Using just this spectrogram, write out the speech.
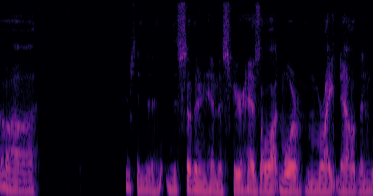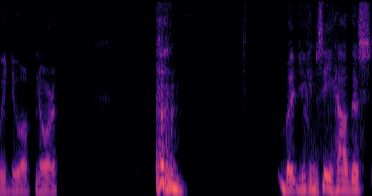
Uh, Actually, the, the southern hemisphere has a lot more of them right now than we do up north. But you can see how this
